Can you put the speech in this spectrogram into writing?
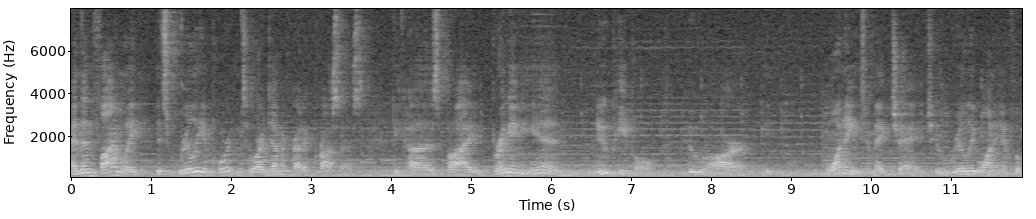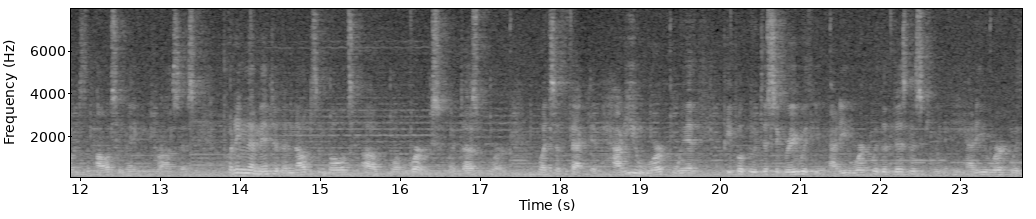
And then finally, it's really important to our democratic process because by bringing in new people who are wanting to make change, who really want to influence the policymaking process, putting them into the nuts and bolts of what works, what doesn't work, what's effective, how do you work with people who disagree with you, how do you work with the business community, how do you work with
